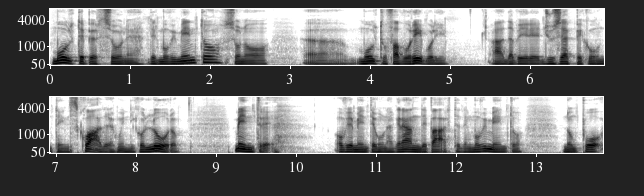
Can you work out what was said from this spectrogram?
molte persone del movimento sono uh, molto favorevoli ad avere Giuseppe Conte in squadra, quindi con loro, mentre ovviamente una grande parte del movimento non può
